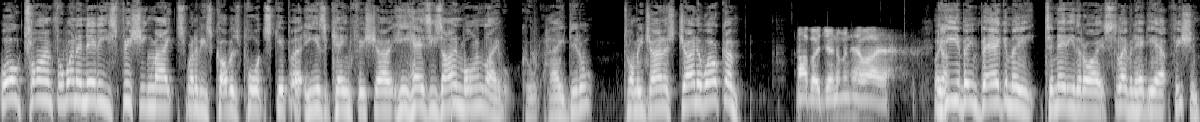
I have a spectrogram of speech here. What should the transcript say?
Well, time for one of Nettie's fishing mates, one of his cobbers, Port Skipper. He is a keen fisher. He has his own wine label called Hey Diddle. Tommy Jonas. Jonah, welcome. Arvo, gentlemen, how are you? I hear you've been bagging me to Nettie that I still haven't had you out fishing.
